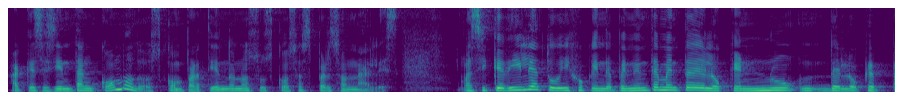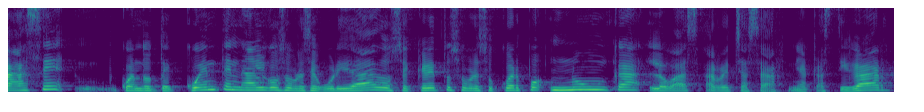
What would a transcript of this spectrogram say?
a que se sientan cómodos compartiéndonos sus cosas personales. Así que dile a tu hijo que independientemente de lo que, de lo que pase, cuando te cuenten algo sobre seguridad o secreto, sobre su cuerpo, nunca lo vas a rechazar, ni a castigar,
